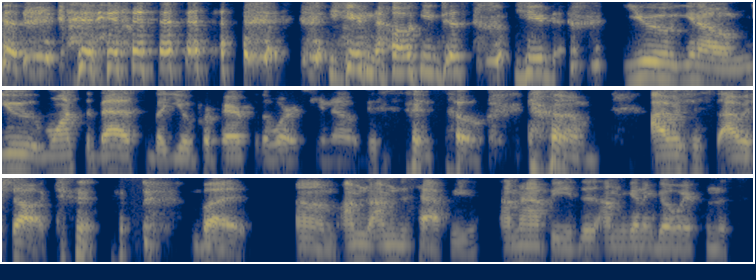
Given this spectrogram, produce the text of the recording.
you know, you just you you you know you want the best, but you prepare for the worst. You know, just and so um, I was just I was shocked, but um, I'm I'm just happy. I'm happy that I'm gonna go away from this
